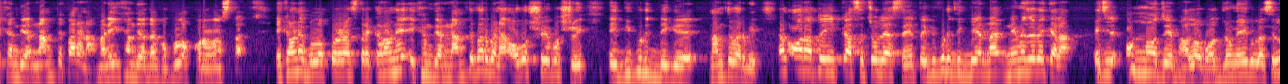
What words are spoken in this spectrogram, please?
এখান দিয়ে আর নামতে পারে না। মানে এখান দিয়ে দেখো ব্লক করার রাস্তা। এই কারণে ব্লক করার রাস্তার কারণে এখান দিয়ে আর নামতে পারবে না। অবশ্যই অবশ্যই এই বিপরীত দিকে নামতে পারবে। কারণ ওরা তো এই কাছে চলে আসছে, তো এই বিপরীত দিক দিয়ে নেমে যাবে কেলা? এই যে অন্য যে ভালো ভদ্র মেয়েগুলো ছিল,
